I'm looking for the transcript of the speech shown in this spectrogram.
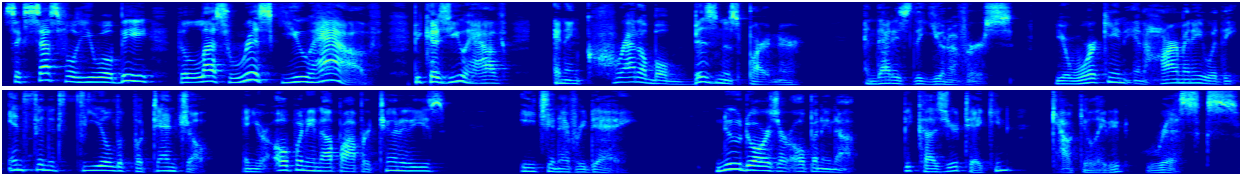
successful you will be, the less risk you have because you have an incredible business partner, and that is the universe. You're working in harmony with the infinite field of potential, and you're opening up opportunities each and every day. New doors are opening up because you're taking calculated risks.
